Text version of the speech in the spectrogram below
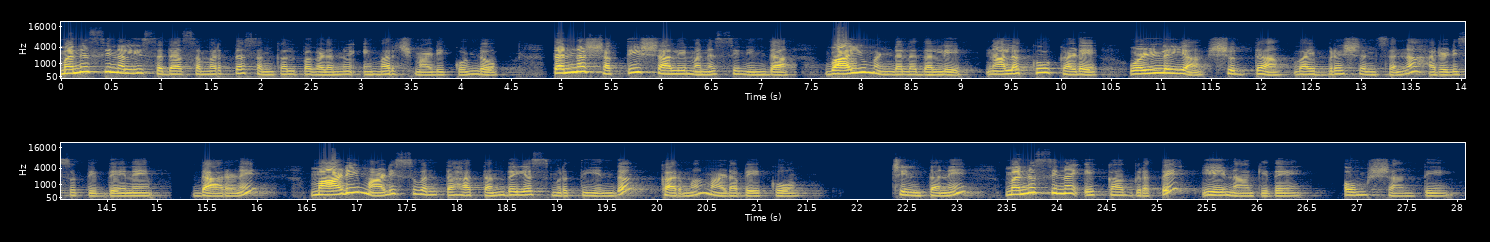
ಮನಸ್ಸಿನಲ್ಲಿ ಸದಾ ಸಮರ್ಥ ಸಂಕಲ್ಪಗಳನ್ನು ಎಮರ್ಜ್ ಮಾಡಿಕೊಂಡು ತನ್ನ ಶಕ್ತಿಶಾಲಿ ಮನಸ್ಸಿನಿಂದ ವಾಯುಮಂಡಲದಲ್ಲಿ ನಾಲ್ಕು ಕಡೆ ಒಳ್ಳೆಯ ಶುದ್ಧ ವೈಬ್ರೇಷನ್ಸ್ ಅನ್ನು ಹರಡಿಸುತ್ತಿದ್ದೇನೆ. ಧಾರಣೆ, ಮಾಡಿ ಮಾಡಿಸುವಂತಹ ತಂದೆಯ ಸ್ಮೃತಿಯಿಂದ ಕರ್ಮ ಮಾಡಬೇಕು. ಚಿಂತನೆ ಮನಸ್ಸಿನ ಏಕಾಗ್ರತೆ ಏನಾಗಿದೆ? ಓಂ ಶಾಂತಿ.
